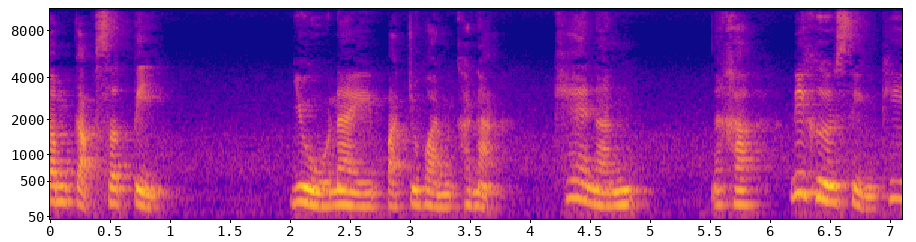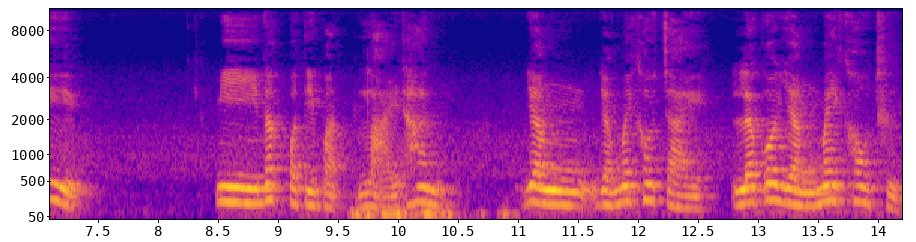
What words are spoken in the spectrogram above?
กำกับสติ อยู่ในปัจจุบันขณะแค่นั้นนะคะ นี่คือสิ่งที่มีนักปฏิบัติหลายท่าน ยังยังไม่เข้าใจแล้วก็ยังไม่เข้าถึง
